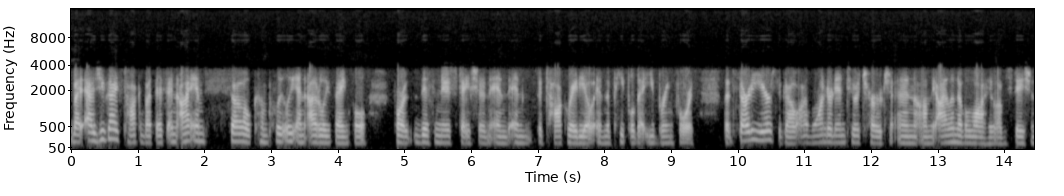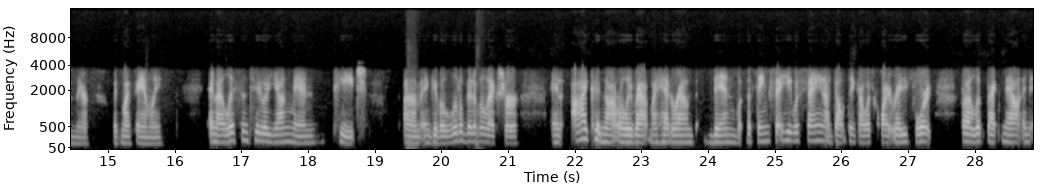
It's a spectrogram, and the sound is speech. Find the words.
But as you guys talk about this, and I am so completely and utterly thankful for this news station and, and the talk radio and the people that you bring forth. But 30 years ago, I wandered into a church and on the island of Oahu, I was stationed there with my family, and I listened to a young man teach um, and give a little bit of a lecture. And I could not really wrap my head around then what the things that he was saying. I don't think I was quite ready for it. But I look back now, and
